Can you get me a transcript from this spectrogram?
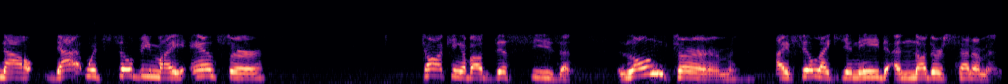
Now, that would still be my answer talking about this season. Long term, I feel like you need another centerman.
